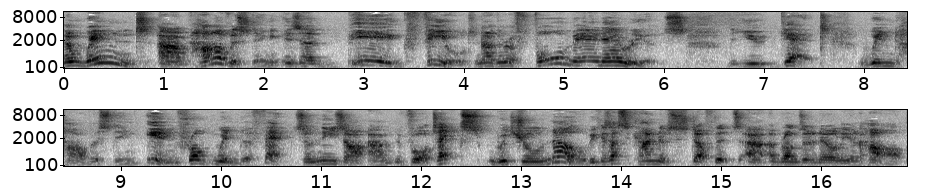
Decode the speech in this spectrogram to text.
Now wind um, harvesting is a big field. Now there are four main areas that you get wind harvesting in from wind effects and these are um, vortex which you'll know because that's the kind of stuff that uh, runs on an Aeolian harp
